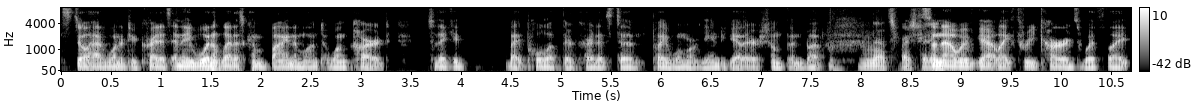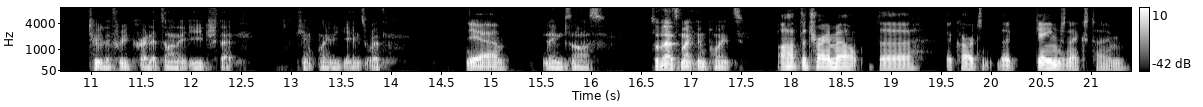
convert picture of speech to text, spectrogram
still had one or two credits, and they wouldn't let us combine them onto one card, so they could like pull up their credits to play one more game together or something. But And that's frustrating. so now we've got like three cards with like two to three credits on it each that can't play any games with. Yeah. Lame sauce. So that's my complaints. I'll have to try them out. The the cards the games next time.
